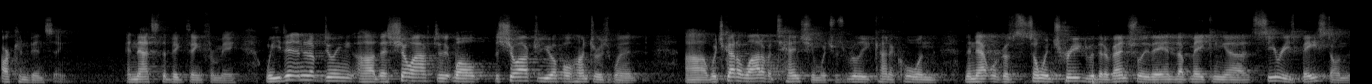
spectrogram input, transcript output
are convincing. And that's the big thing for me. We ended up doing uh, the show after, well, the show after UFO Hunters went, uh, which got a lot of attention, which was really kind of cool. And the network was so intrigued with it, eventually they ended up making a series based on,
